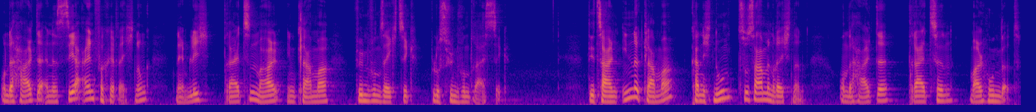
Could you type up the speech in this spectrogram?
und erhalte eine sehr einfache Rechnung, nämlich 13 mal in Klammer 65 plus 35. Die Zahlen in der Klammer kann ich nun zusammenrechnen und erhalte 13 mal 100,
